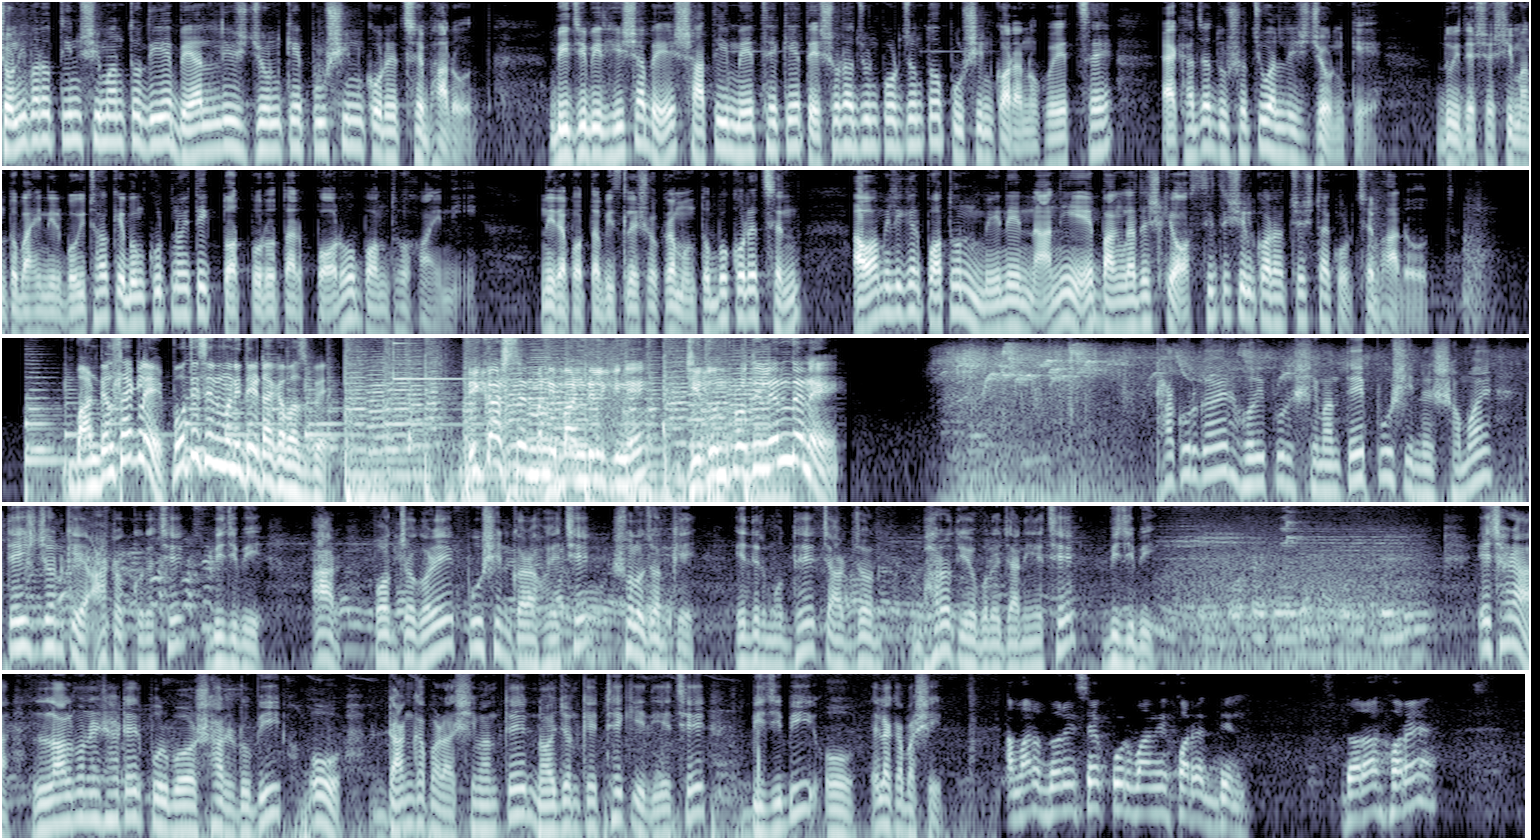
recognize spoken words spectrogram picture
শনিবারও তিন সীমান্ত দিয়ে বেয়াল্লিশ জনকে পুশিন করেছে ভারত। বিজিবির হিসাবে সাতই মে থেকে তেসরা জুন পর্যন্ত পুশিন করানো হয়েছে এক হাজার দুশো চুয়াল্লিশ জনকে। দুই দেশের সীমান্ত বাহিনীর বৈঠক এবং কূটনৈতিক তৎপরতার পরও বন্ধ হয়নি। নিরাপত্তা বিশ্লেষকরা মন্তব্য করেছেন আওয়ামী লীগের পতন মেনে না নিয়ে বাংলাদেশকে অস্থিতিশীল করার চেষ্টা করছে ভারত। বান্ডেল থাকলে প্রতি সেনমানিতে টাকা বাঁচবে। বিকাশ সেনমানি বান্ডিল কিনে জিতুন প্রতি লেনদেনে। ঠাকুরগাঁওয়ের হরিপুর সীমান্তে পুশিনের সময় তেইশ জনকে আটক করেছে বিজিবি। আর পঞ্চগড়ে পুশিন করা হয়েছে ষোলো জনকে। এদের মধ্যে চারজন ভারতীয় বলে জানিয়েছে বিজিবি। এছাড়া লালমনিরহাটের পূর্ব সারডুবি ও ডাঙ্গাপাড়া সীমান্তে নয়জনকে ঠেকিয়ে দিয়েছে বিজিবি ও এলাকাবাসী। আমার ধরেছে কোরবানির পরের দিন। ধরার পরে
